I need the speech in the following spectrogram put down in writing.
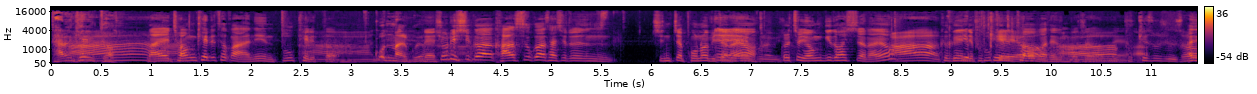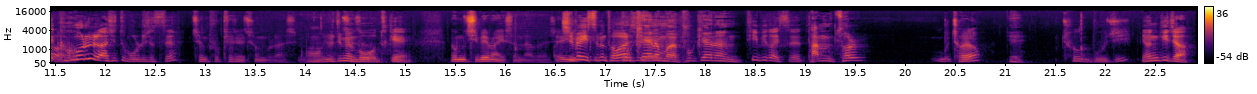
다른 아. 캐릭터. 나의 정 캐릭터가 아닌 부 캐릭터. 아, 꽃 네. 말고요. 네, 쇼리 씨가 가수가 사실은 진짜 본업이잖아요. 네, 본업이죠. 그렇죠. 연기도 하시잖아요. 아, 그게 그게 이제 부캐예요? 부캐릭터가 되는 아, 거죠. 네. 부캐 소준서? 아니, 그거를 아직도 모르셨어요? 전 부캐를 처음 몰랐습니다. 어, 요즘에 뭐 어떻게 너무 집에만 있었나 봐요. 집에 있으면 더 할수 부캐는 뭐예요? 부캐는 TV가 있어요. 밤톨? 뭐, 저요? 예. 저 뭐지? 연기자.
